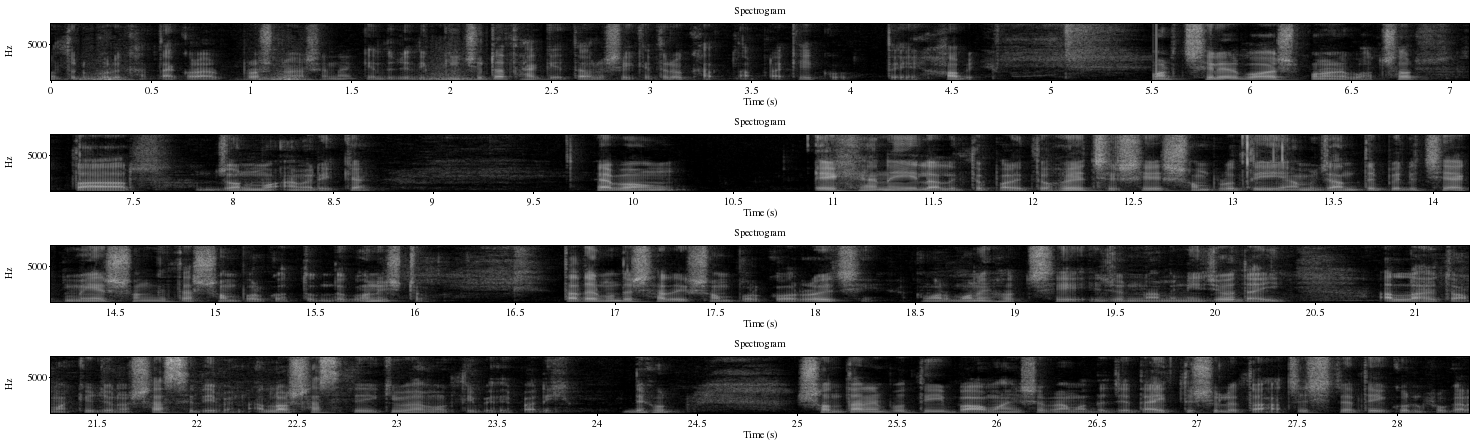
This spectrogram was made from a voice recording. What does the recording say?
নতুন করে খাতনা করার প্রশ্ন আসে না। কিন্তু যদি কিছুটা থাকে, তাহলে সেক্ষেত্রেও খাতনা আপনাকে করতে হবে। আমার ছেলের বয়স পনেরো বছর, তার জন্ম আমেরিকা এবং এখানেই লালিত পালিত হয়েছে সে। সম্প্রতি আমি জানতে পেরেছি, এক মেয়ের সঙ্গে তার সম্পর্ক অত্যন্ত ঘনিষ্ঠ। তাদের মধ্যে শারীরিক সম্পর্ক রয়েছে। আমার মনে হচ্ছে এই জন্য আমি নিজেও দায়ী। আল্লাহ হয়তো আমাকে জন্য শাস্তি দেবেন। আল্লাহর শাস্তি থেকে কীভাবে মুক্তি পেতে পারি? দেখুন সন্তানের প্রতি বাবা মা হিসেবে আমাদের যে দায়িত্বশীলতা আছে, সেটাতে কোনো প্রকার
